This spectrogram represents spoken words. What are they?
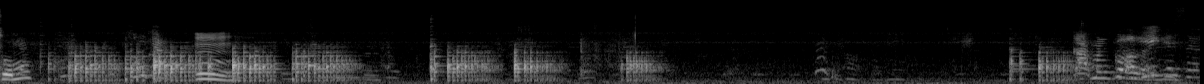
สมสมกันอืมกากมันก็อร่อยดีซื้อ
